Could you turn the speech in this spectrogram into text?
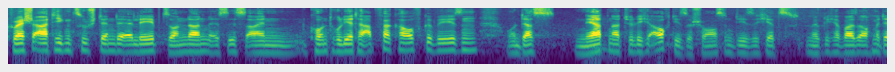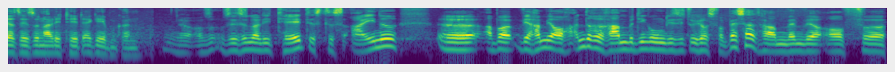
crashartigen Zustände erlebt, sondern es ist ein kontrollierter Abverkauf gewesen und das nährt natürlich auch diese Chancen, die sich jetzt möglicherweise auch mit der Saisonalität ergeben können. Ja, also Saisonalität ist das eine, äh, aber wir haben ja auch andere Rahmenbedingungen, die sich durchaus verbessert haben. Wenn wir auf äh,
